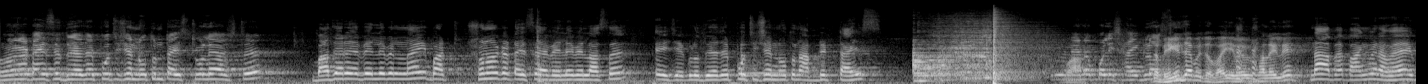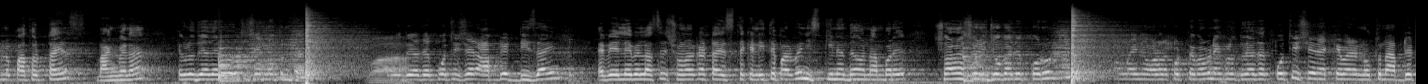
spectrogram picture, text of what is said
সোনারগা টাইসে দুই হাজার পঁচিশের নতুন টাইস চলে আসছে। বাজারে অ্যাভেলেবেল নাই বাট সোনারগা টাইসে অ্যাভেলেবেল আছে। এই যেগুলো দুই হাজার পঁচিশের নতুন আপডেট টাইস। ন্যানো পলিশ হাই ভেঙে যাবে তো ভাই এভাবে ফালাইলে? না ভাই ভাঙবে না ভাই এগুলো পাথর টাইলস ভাঙবে না। এগুলো দুই হাজার পঁচিশের নতুন টাইলস দুই হাজার পঁচিশের আপডেট ডিজাইন অ্যাভেলেবেল আছে। সোনারকা টাইলস থেকে নিতে পারবেন স্ক্রিনে দেওয়া নাম্বারে সরাসরি যোগাযোগ করুন। অনলাইনে অর্ডার করতে পারবেন। এগুলো দুই হাজার পঁচিশের একেবারে নতুন আপডেট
